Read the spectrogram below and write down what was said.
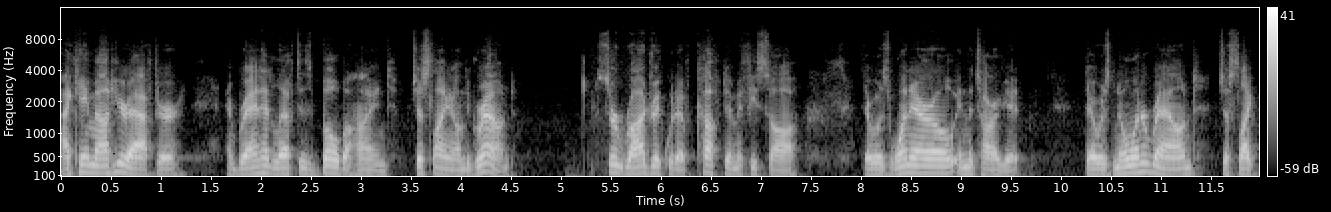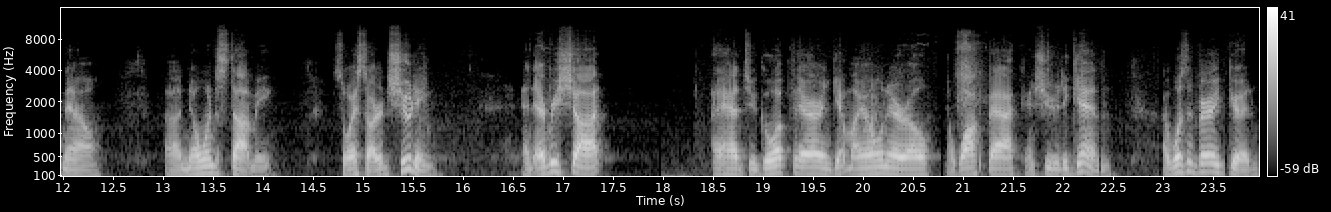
I came out here after, and Bran had left his bow behind, just lying on the ground. Sir Roderick would have cuffed him if he saw. There was one arrow in the target. There was no one around, just like now. Uh, no one to stop me. So I started shooting. And every shot, I had to go up there and get my own arrow and walk back and shoot it again. I wasn't very good,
